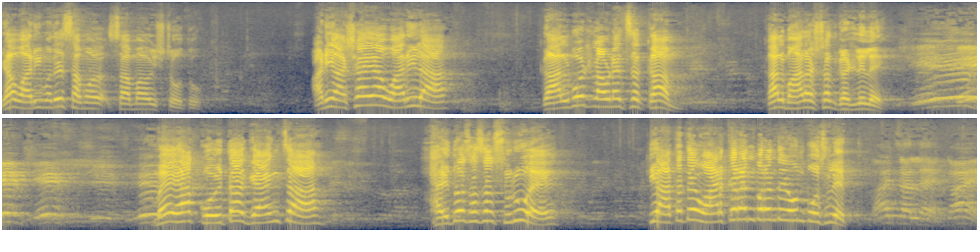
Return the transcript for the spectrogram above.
ह्या वारीमध्ये सामा समाविष्ट होतो. आणि अशा या वारीला गालबोट लावण्याचं काम काल महाराष्ट्रात घडलेलं आहे. मग ह्या कोयता गँगचा हैदोस असा सुरू आहे की आता ते वारकऱ्यांपर्यंत येऊन पोहोचलेत काय चाललंय? काय?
